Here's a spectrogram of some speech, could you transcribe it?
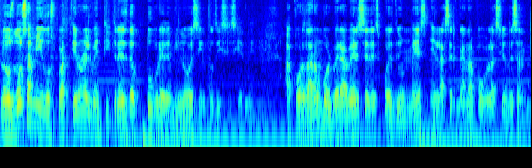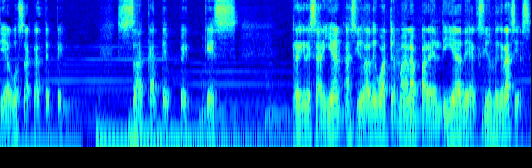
Los dos amigos partieron el 23 de octubre de 1917 acordaron volver a verse después de un mes en la cercana población de Santiago Zacatepec, Zacatepeques. Regresarían a Ciudad de Guatemala para el Día de Acción de Gracias,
